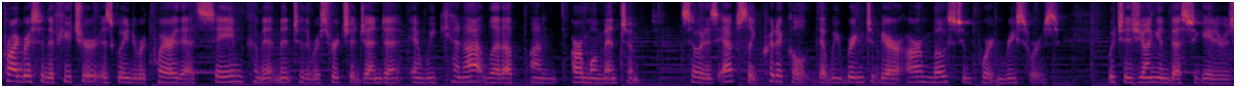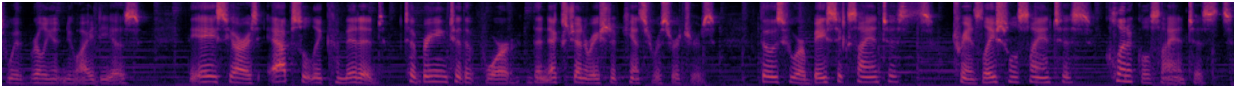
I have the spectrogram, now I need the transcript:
Progress in the future is going to require that same commitment to the research agenda, and we cannot let up on our momentum. So it is absolutely critical that we bring to bear our most important resource, which is young investigators with brilliant new ideas. The AACR is absolutely committed to bringing to the fore the next generation of cancer researchers, those who are basic scientists, translational scientists, clinical scientists,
